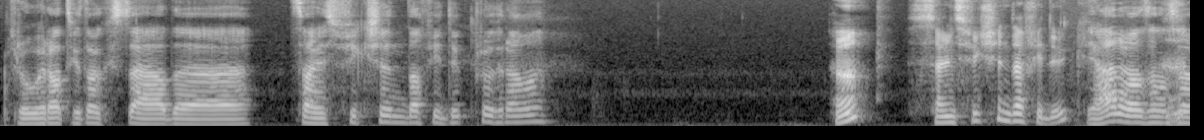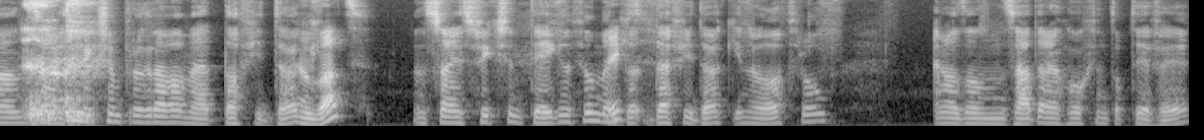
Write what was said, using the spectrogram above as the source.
Vroeger had je toch staan science fiction Daffy Duck programma? Huh? Science fiction Daffy Duck? Ja, dat was dan zo'n science fiction programma met Daffy Duck. En wat? Een science fiction tekenfilm met? Da- Daffy Duck in de hoofdrol. En dat was dan zaterdagochtend op tv.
